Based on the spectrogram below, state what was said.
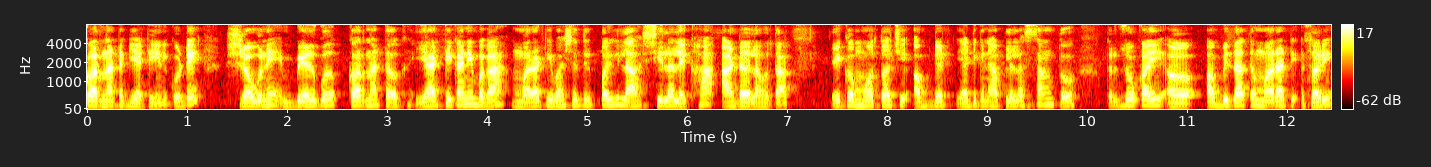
कर्नाटक या ठिकाणी. कुठे? श्रवणे बेळगोळ कर्नाटक या ठिकाणी बघा मराठी भाषेतील पहिला शिलालेख हा आढळला होता. एक महत्त्वाची अपडेट या ठिकाणी आपल्याला सांगतो. तर जो काही अभिजात मराठी सॉरी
